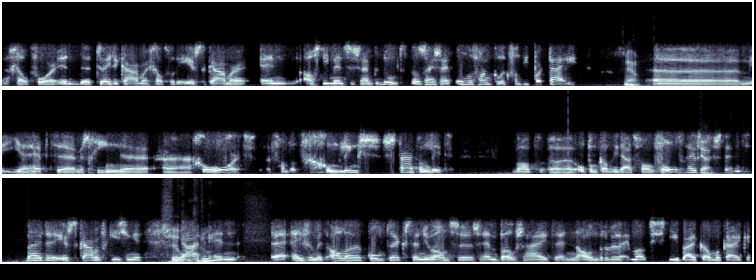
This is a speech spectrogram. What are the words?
Geldt voor in de Tweede Kamer, geldt voor de Eerste Kamer. En als die mensen zijn benoemd, dan zijn zij onafhankelijk van die partij. Ja. Uh, je hebt uh, misschien uh, gehoord van dat GroenLinks statenlid wat op een kandidaat van Volt heeft ja. gestemd bij de Eerste Kamerverkiezingen. Ja, en even met alle context en nuances en boosheid en andere emoties die erbij komen kijken.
